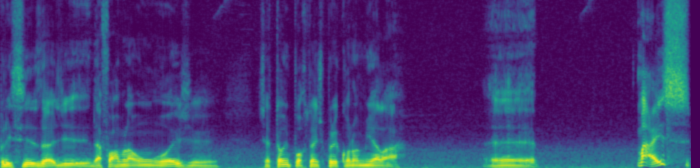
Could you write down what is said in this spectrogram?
precisa de, da Fórmula 1 hoje, se é tão importante para a economia lá. É, mas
